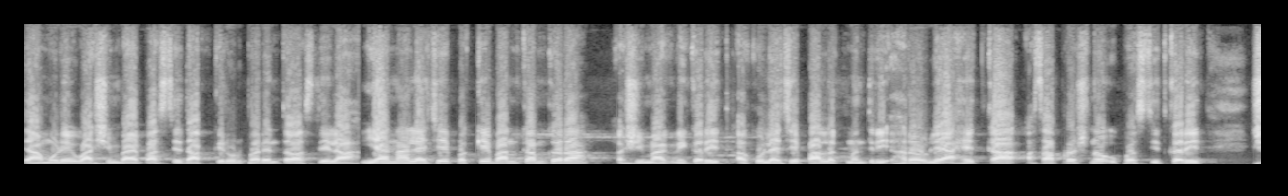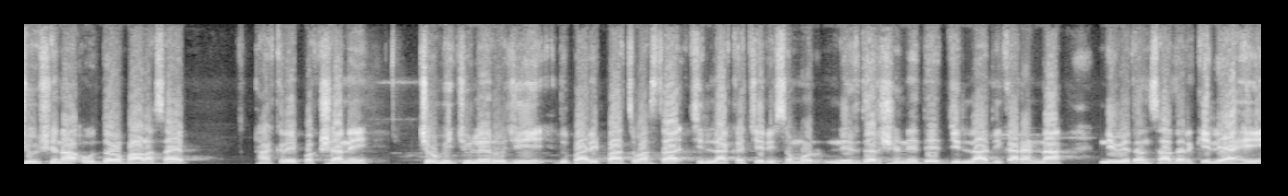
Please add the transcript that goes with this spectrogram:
त्यामुळे वाशिम बायपास ते दापकी रोड पर्यंत असलेला या नाल्याचे पक्के बांधकाम करा अशी मागणी करीत अकोल्याचे पालकमंत्री हरवले आहेत का असा प्रश्न उपस्थित करीत शिवसेना उद्धव बाळासाहेब ठाकरे पक्षाने चोवीस जुलै रोजी दुपारी पाच वाजता जिल्हा कचेरी समोर निदर्शने देत जिल्हाधिकाऱ्यांना निवेदन सादर केले आहे.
